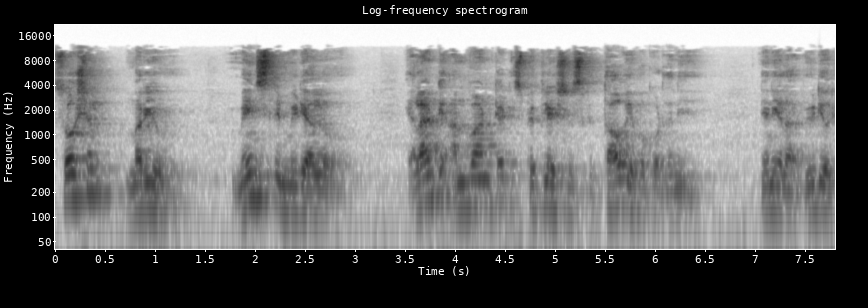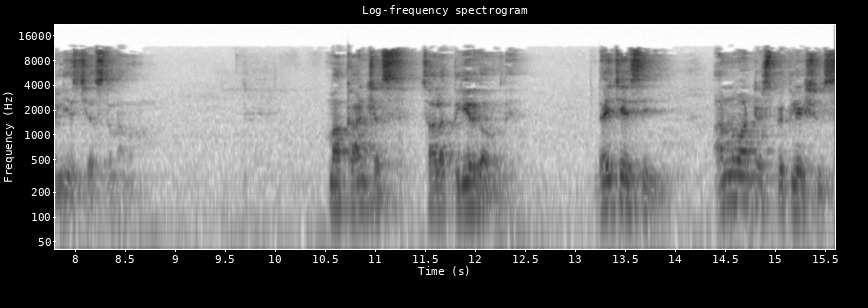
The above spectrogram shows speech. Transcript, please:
సోషల్ మరియు మెయిన్ స్ట్రీమ్ మీడియాలో ఎలాంటి అన్వాంటెడ్ స్పెక్యులేషన్స్కి తావు ఇవ్వకూడదని నేను ఇలా వీడియో రిలీజ్ చేస్తున్నాను. మా కాన్షియస్ చాలా క్లియర్గా ఉంది. దయచేసి అన్వాంటెడ్ స్పెక్యులేషన్స్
